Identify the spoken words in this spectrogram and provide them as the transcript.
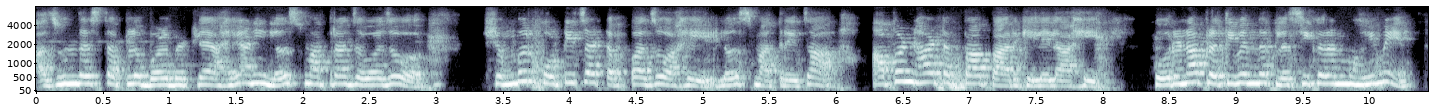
अजून जास्त आपलं बळ भेटले आहे आणि लस मात्रा जवळजवळ शंभर कोटीचा टप्पा जो आहे लस मात्रेचा आपण हा टप्पा पार केलेला आहे. कोरोना प्रतिबंधक लसीकरण मोहिमेत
